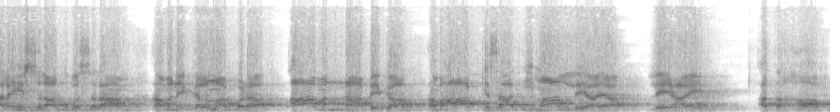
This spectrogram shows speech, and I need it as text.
علیہ السلاۃ وسلام ہم نے کلمہ پڑھا، آمنا بیکا ہم آپ کے ساتھ ایمان لے آیا، لے آئے۔ اتخاف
